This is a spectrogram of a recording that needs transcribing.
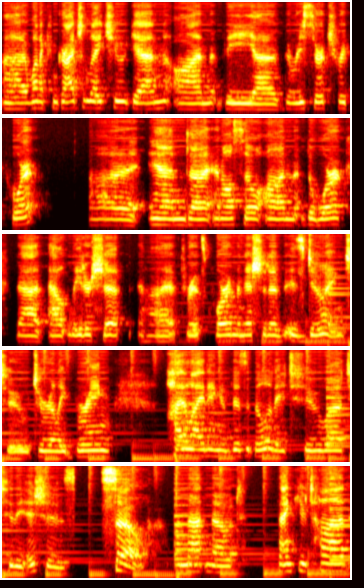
I want to congratulate you again on the, uh, the research report uh, and, uh, and also on the work that Out Leadership uh, through its Quorum Initiative is doing to, to really bring highlighting and visibility to, uh, to the issues. So on that note, thank you, Todd,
